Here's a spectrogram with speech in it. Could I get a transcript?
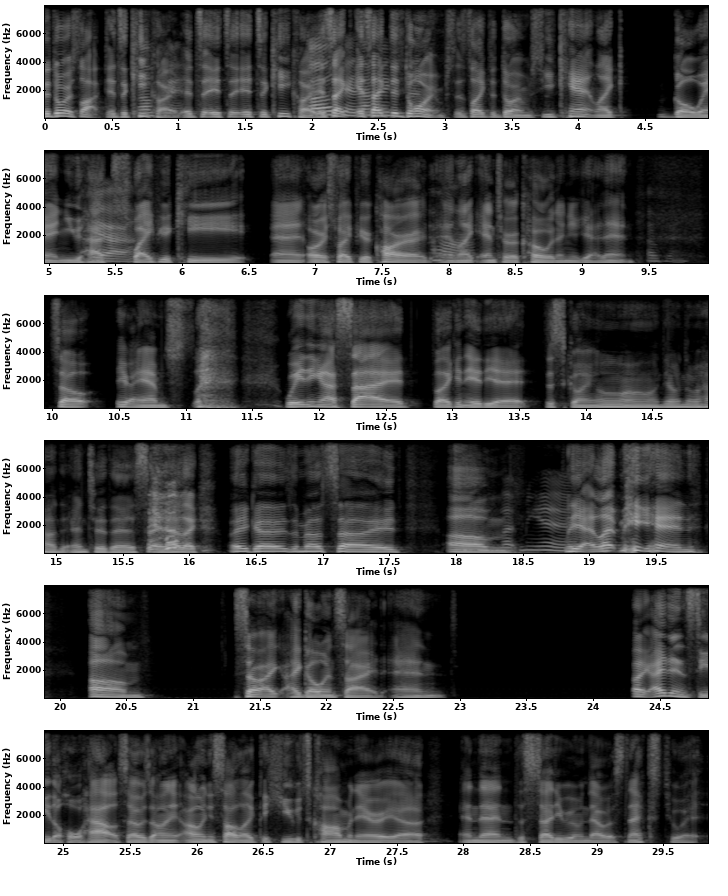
The door is locked. It's a key card. It's a, it's a, it's a key card. Oh, it's like okay, it's like the makes dorms. It's like the dorms. You can't like go in. You have Yeah. to swipe your key and or swipe your card Uh-huh. and like enter a code and you get in. Okay. So here I am, just waiting outside like an idiot, just going, oh, I don't know how to enter this. And I'm like, hey guys, I'm outside. Um, let me in. yeah, let me in. Um, so I, I go inside and like I didn't see the whole house. I was only I only saw like the huge common area and then the study room that was next to it.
